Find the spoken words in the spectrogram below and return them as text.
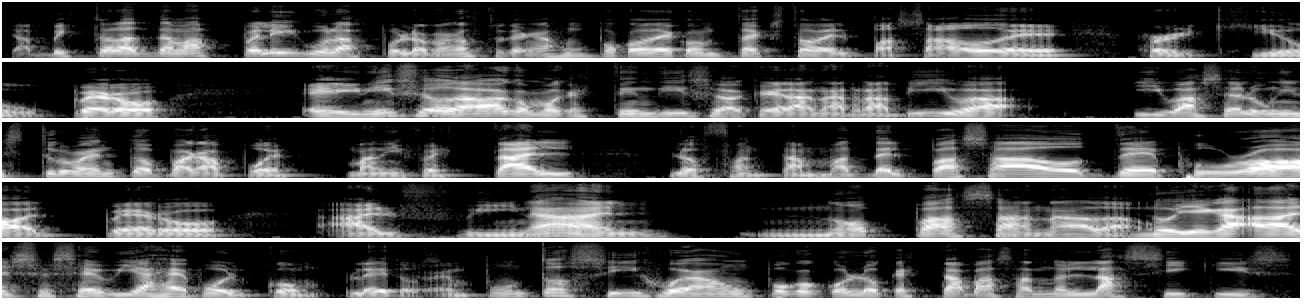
Si has visto las demás películas, por lo menos tú tengas un poco de contexto del pasado de Hercule. Pero el inicio daba como que este indicio a que la narrativa iba a ser un instrumento para pues manifestar los fantasmas del pasado de Poirot, pero al final no pasa nada. No llega a darse ese viaje por completo. En punto sí juegan un poco con lo que está pasando en la psiquis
